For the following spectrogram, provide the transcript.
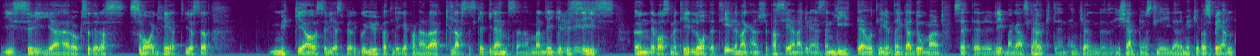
i Sevilla är också deras svaghet. Just att mycket av Sevilla-spelet går ut på att ligga på den här klassiska gränsen. Att man ligger precis, precis under vad som är tillåtet. Till och med kanske passera den här gränsen lite och liksom tänka att domaren sätter ribban ganska högt en, en kväll i Champions League där det är mycket på spel.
